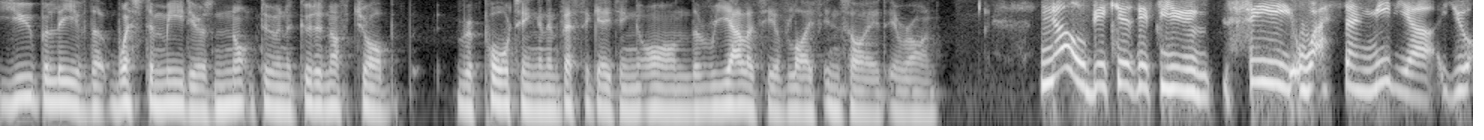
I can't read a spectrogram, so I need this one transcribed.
you believe that Western media is not doing a good enough job reporting and investigating on the reality of life inside Iran. No, because if you see Western media, you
